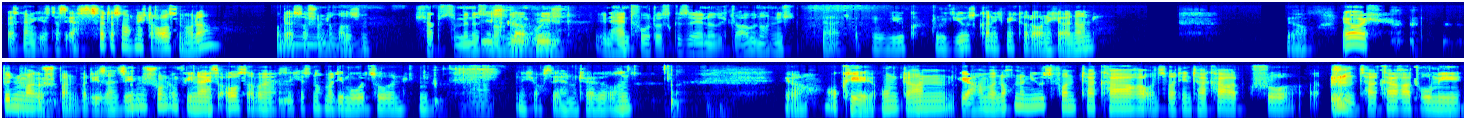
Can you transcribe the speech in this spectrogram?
Ich weiß gar nicht, ist das erste Set ist noch nicht draußen, oder? Oder ist das schon Mm, draußen? Ich habe es zumindest Ich noch nicht. In, in Handfotos gesehen, also ich glaube noch nicht. Ja, Review, Reviews kann ich mich gerade auch nicht erinnern. Ja. Ja, ich bin mal gespannt, weil die sehen schon irgendwie nice aus, aber sich jetzt nochmal die Mode zu holen, hm, bin ich auch sehr hin und her gerissen. Ja, okay. Und dann ja, haben wir noch eine News von Takara, und zwar den Takara, Takara Tomy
